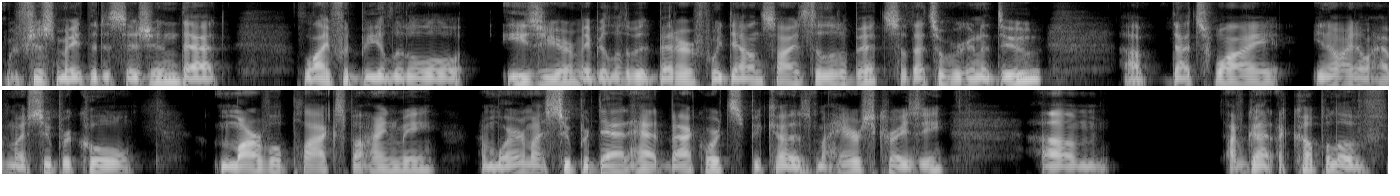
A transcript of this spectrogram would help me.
we've just made the decision that life would be a little easier, maybe a little bit better if we downsized a little bit. So that's what we're going to do. Uh, that's why, you know, I don't have my super cool Marvel plaques behind me. I'm wearing my super dad hat backwards because my hair's crazy. Um, I've got a couple of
